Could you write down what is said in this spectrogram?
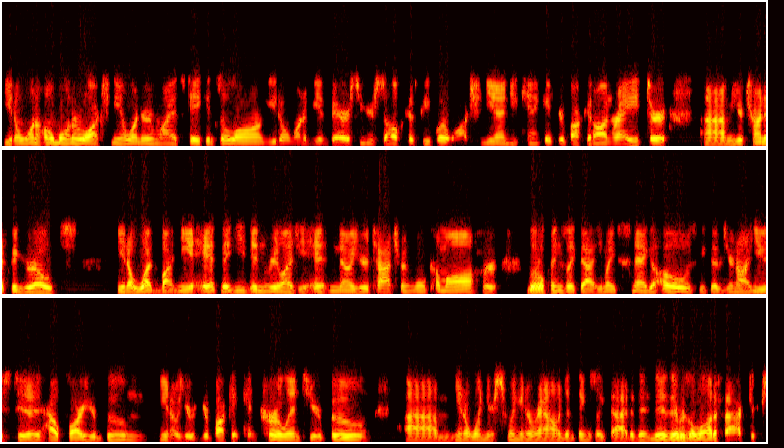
You don't want a homeowner watching you wondering why it's taking so long. You don't want to be embarrassing yourself because people are watching you and you can't get your bucket on right, or um, you're trying to figure out you know what button you hit that you didn't realize you hit and now your attachment won't come off or little things like that. You might snag a hose because you're not used to how far your boom you know your, your bucket can curl into your boom um, you know when you're swinging around and things like that. There, there was a lot of factors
